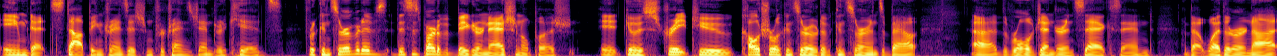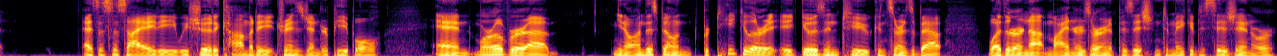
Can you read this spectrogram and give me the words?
aimed at stopping transition for transgender kids. For conservatives, this is part of a bigger national push. It goes straight to cultural conservative concerns about uh, the role of gender and sex and about whether or not as a society we should accommodate transgender people and moreover uh, you know on this bill in particular it, it goes into concerns about whether or not minors are in a position to make a decision or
